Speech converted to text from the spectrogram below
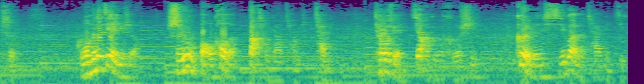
吃了。我们的建议是，使用保靠的大厂家产品产品。挑选价格合适、个人习惯的产品即可。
